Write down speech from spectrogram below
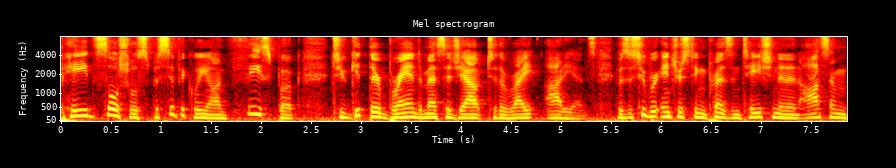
paid social, specifically on Facebook, to get their brand message out to the right audience. It was a super interesting presentation and an awesome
